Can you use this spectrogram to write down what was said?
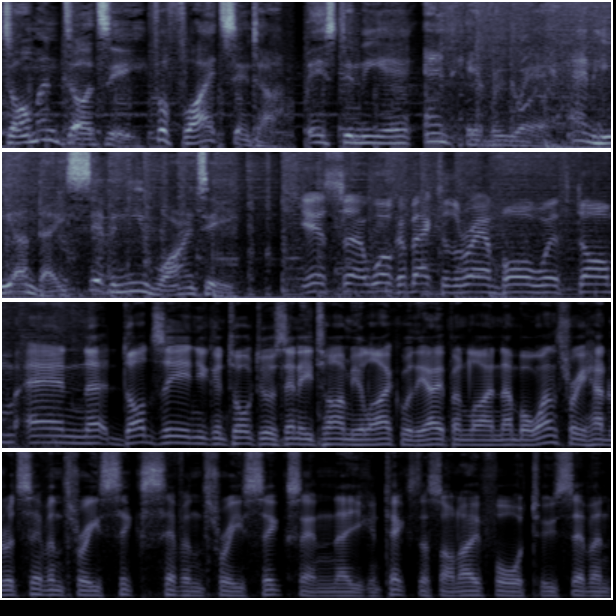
Dom and Doddsy for Flight Centre. Best in the air and everywhere. And Hyundai 7 year warranty. Yes, uh, welcome back to the round ball with Dom and uh, Doddsy, and you can talk to us anytime you like with the open line number one three hundred seven three six seven three six, and uh, you can text us on 0427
